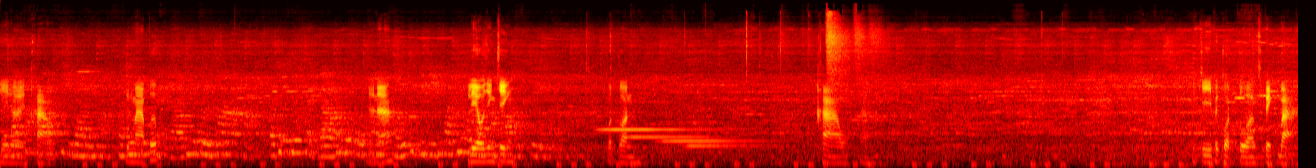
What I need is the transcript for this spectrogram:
นี่เลยข่าวขึ้นมาปุ๊บเดี๋ยวนะเรียวจริง ๆ กดก่อน ข่าวอะเมื่อกี้ไปกดตัวสเปคบาร์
